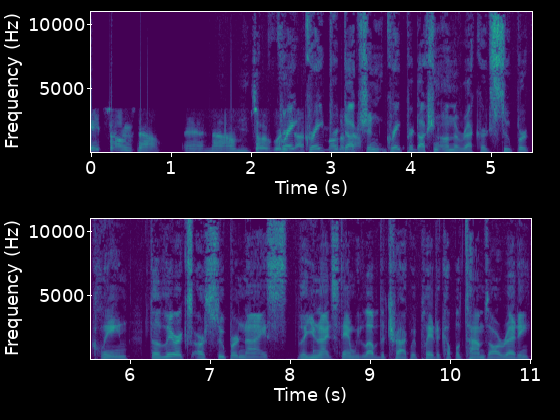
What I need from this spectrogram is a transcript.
eight songs now, and um, so great just out to great production great production on the record super clean the lyrics are super nice the united stand we love the track we played it a couple times already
